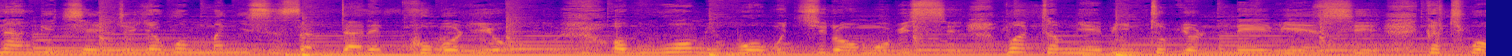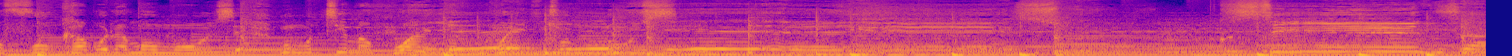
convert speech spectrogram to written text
Nange kyejo yawamanyisiza ddala ekkubo lyo. Obuwoomi bwe obukira omubisi bwatamya ebintu byonna ebyensi. Kati wafuuka bulamu munze mu mutima gwange gwentunuuzi kusinza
